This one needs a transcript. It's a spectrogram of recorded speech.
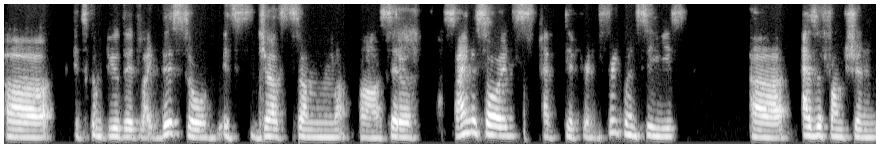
uh, it's computed like this. So it's just some uh, set of sinusoids at different frequencies uh, as a function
